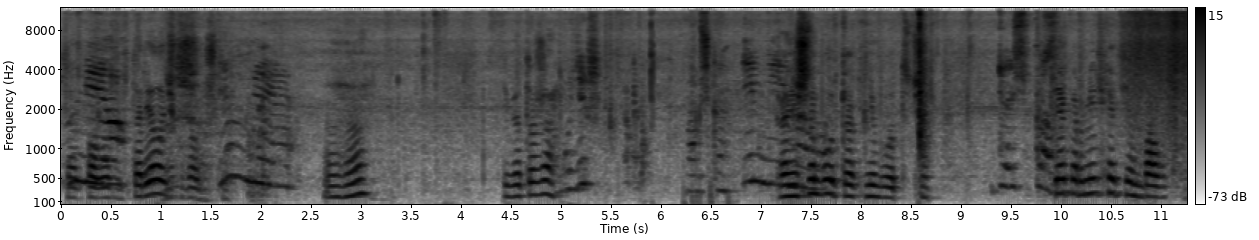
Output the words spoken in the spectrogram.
Сейчас положу в тарелочку бабушке. Угу. Тебе тоже? Будешь? Бабушка. Конечно, будет как-нибудь. Ты чё? То есть папа. Все кормить хотим бабушку.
